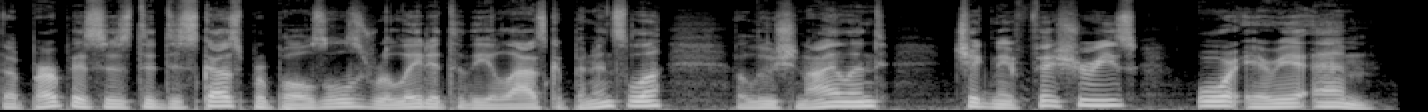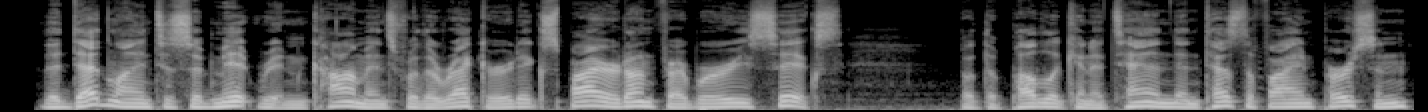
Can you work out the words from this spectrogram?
The purpose is to discuss proposals related to the Alaska Peninsula, Aleutian Island, Chignik Fisheries, or Area M. The deadline to submit written comments for the record expired on February 6th, but the public can attend and testify in person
